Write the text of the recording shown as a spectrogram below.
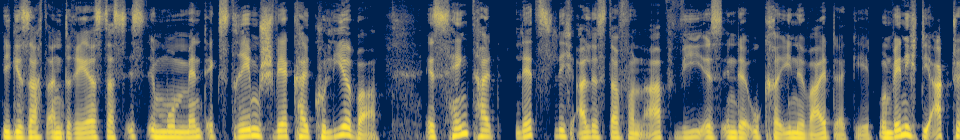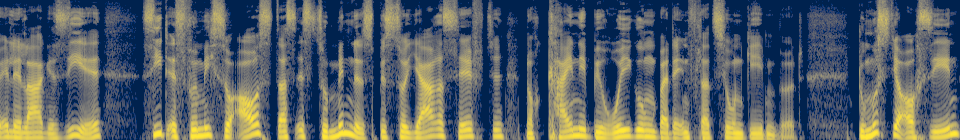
Wie gesagt, Andreas, das ist im Moment extrem schwer kalkulierbar. Es hängt halt letztlich alles davon ab, wie es in der Ukraine weitergeht. Und wenn ich die aktuelle Lage sehe, sieht es für mich so aus, dass es zumindest bis zur Jahreshälfte noch keine Beruhigung bei der Inflation geben wird. Du musst ja auch sehen,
